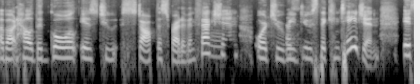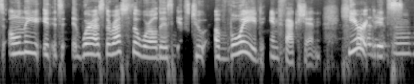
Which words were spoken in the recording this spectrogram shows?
about how the goal is to stop the spread of infection mm. or to That's... reduce the contagion. It's only it, it's whereas the rest of the world is it's to avoid infection. Here well, it's mm.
